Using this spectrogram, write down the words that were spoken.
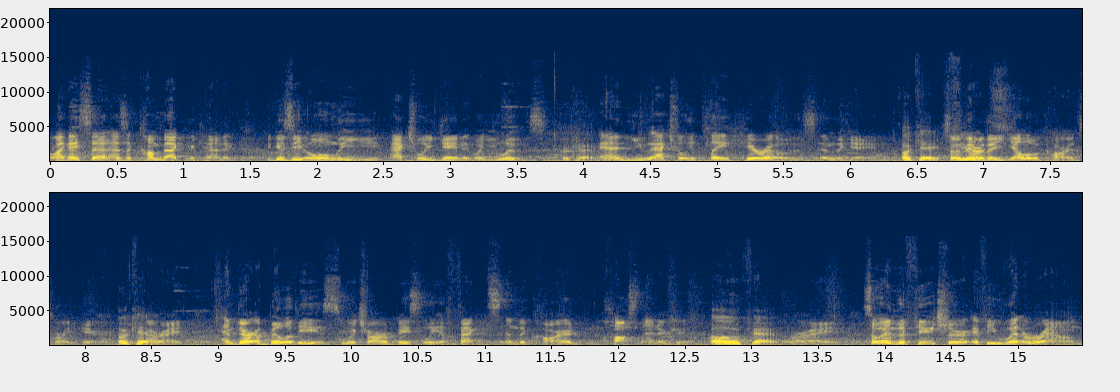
like I said, as a comeback mechanic because you only actually gain it when you lose. Okay. And you actually play heroes in the game. Okay, So they're the yellow cards right here. Okay. All right. And their abilities, which are basically effects in the card, cost energy. Oh, okay. Right. So in the future, if you win a round,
